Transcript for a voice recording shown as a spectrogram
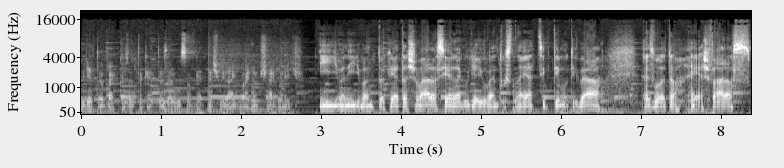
ugye többek között a 2022-es világbajnokságon is. Így van, így van, tökéletes a válasz. Jelenleg ugye Juventusnál játszik Timothy Weah. Ez volt a helyes válasz.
